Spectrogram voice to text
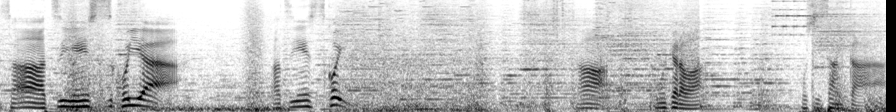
さあ熱い演出来いや。熱い演出来い。さあこのキャラは？星3か。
